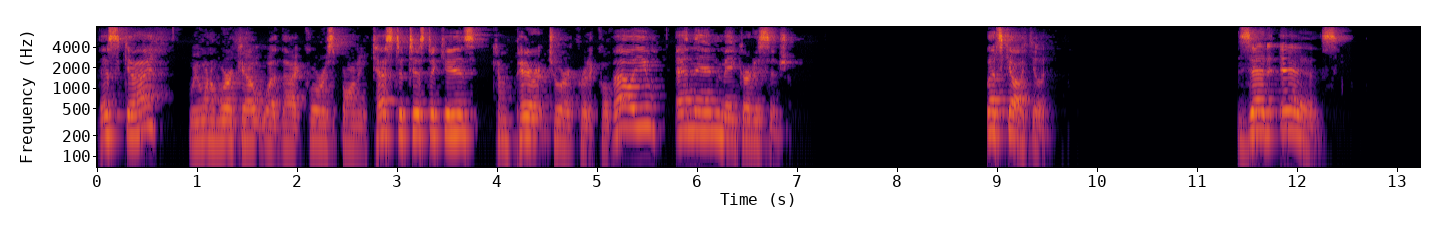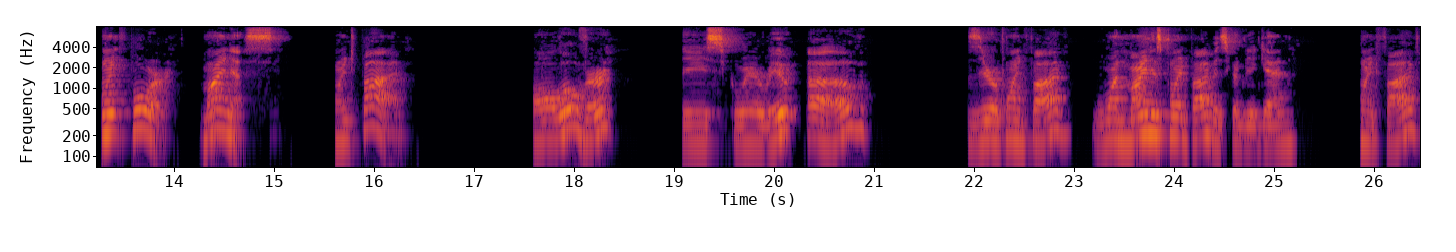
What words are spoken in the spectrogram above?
this guy, we want to work out what that corresponding test statistic is, compare it to our critical value, and then make our decision. Let's calculate. Z is 0.4 minus 0.5 all over the square root of 0.5. 1 minus 0.5 is going to be again 0.5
